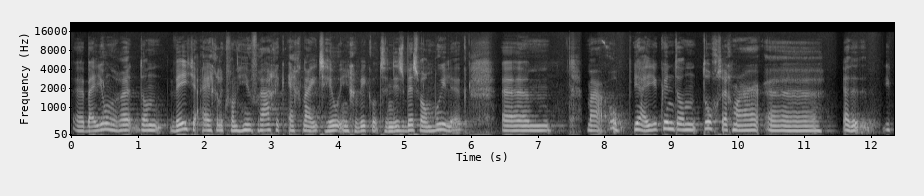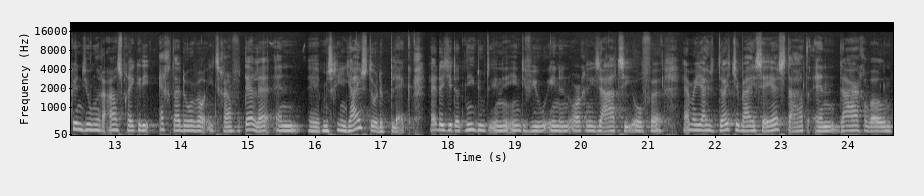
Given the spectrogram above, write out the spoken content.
eh, bij jongeren, dan weet je eigenlijk van hier vraag ik echt naar iets heel ingewikkelds. En dit is best wel moeilijk. Ehm, maar op, ja, je kunt dan toch zeg maar. Ja, je kunt jongeren aanspreken die echt daardoor wel iets gaan vertellen. En eh, misschien juist door de plek. Hè, dat je dat niet doet in een interview in een organisatie. Of, eh, hè, maar juist dat je bij CS staat en daar gewoon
